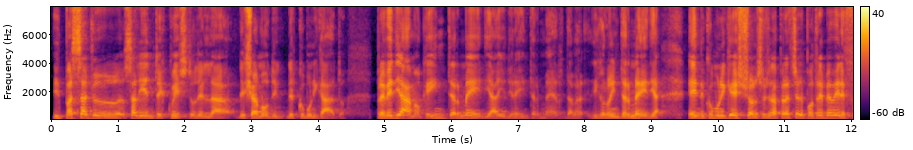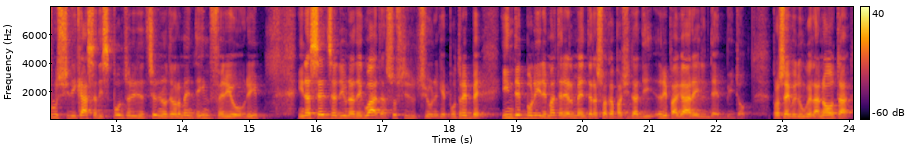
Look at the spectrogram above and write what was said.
Il passaggio saliente è questo della, diciamo, di, del comunicato. Prevediamo che intermedia, io direi intermerda, ma dicono intermedia, e communication, società per azione, potrebbe avere flussi di cassa di sponsorizzazione notevolmente inferiori in assenza di un'adeguata sostituzione che potrebbe indebolire materialmente la sua capacità di ripagare il debito. Prosegue dunque la nota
